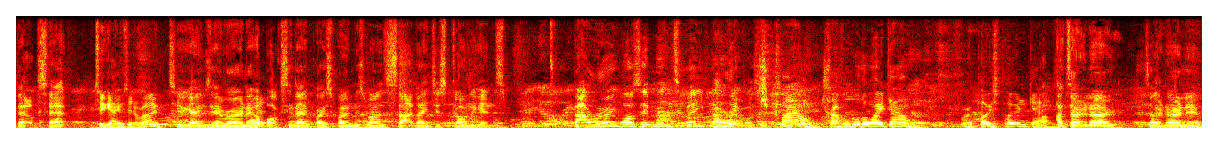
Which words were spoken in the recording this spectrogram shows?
Bit upset. Two games in a row. Two games in a row now. Yeah. Boxing Day postponed as well as Saturday just gone against Barrow. Was it meant to be? Barrow, was Which it? clown travelled all the way down for a postponed game? I don't know. Don't know, Neil.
